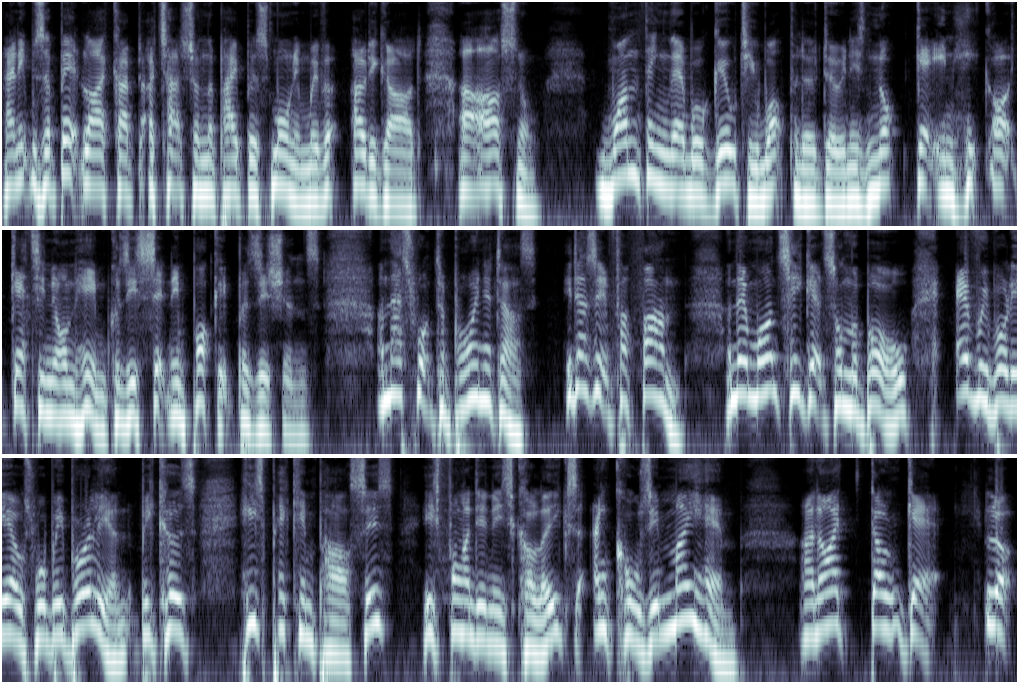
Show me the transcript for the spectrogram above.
And it was a bit like I, I touched on the paper this morning with Odegaard at Arsenal one thing they were guilty Watford of doing is not getting hit, uh, getting on him because he's sitting in pocket positions, and that's what De Bruyne does. He does it for fun, and then once he gets on the ball, everybody else will be brilliant because he's picking passes, he's finding his colleagues, and causing mayhem. And I don't get. Look,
